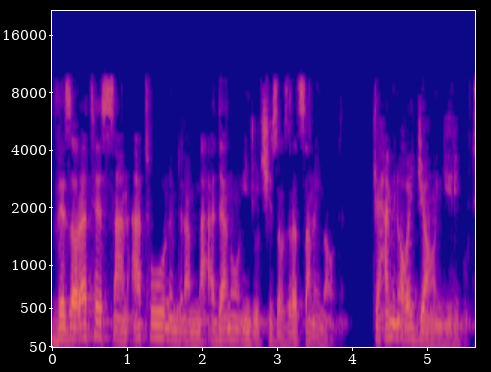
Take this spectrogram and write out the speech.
وزارت صنعت و نمی‌دونم معدن و اینجور چیزا وزارت صنایع معدن. که همین آقای جهانگیری بود.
